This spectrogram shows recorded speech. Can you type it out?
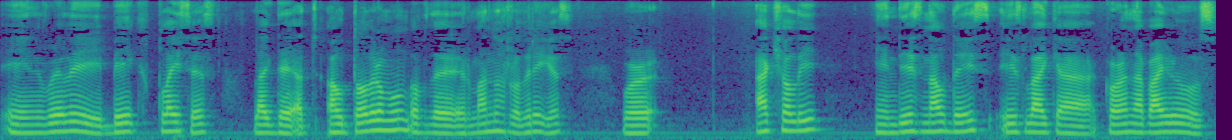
in really big places like the Autódromo of the Hermanos Rodriguez, where actually in this nowadays is like a coronavirus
